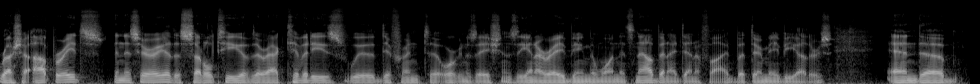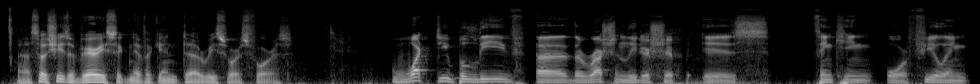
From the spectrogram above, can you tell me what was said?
Russia operates in this area, the subtlety of their activities with different uh, organizations, the NRA being the one that's now been identified, but there may be others. And uh, uh, so she's a very significant uh, resource for us. What do you believe uh, the Russian leadership is thinking or feeling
